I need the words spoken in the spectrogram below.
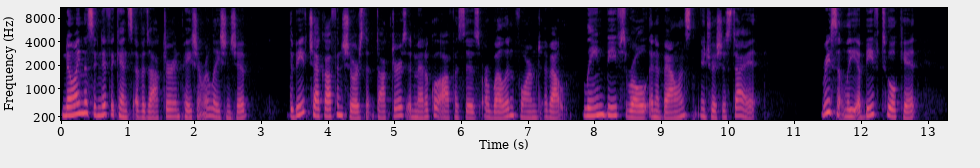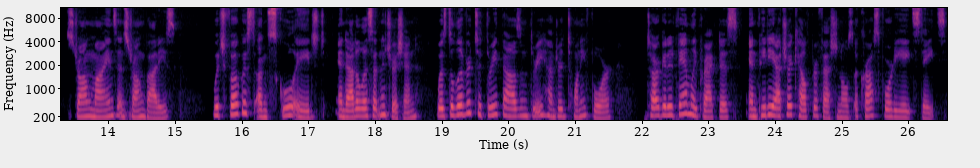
Knowing the significance of a doctor and patient relationship, the Beef Checkoff ensures that doctors and medical offices are well informed about lean beef's role in a balanced, nutritious diet. Recently, a beef toolkit Strong Minds and Strong Bodies, which focused on school aged and adolescent nutrition, was delivered to 3,324 targeted family practice and pediatric health professionals across 48 states.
